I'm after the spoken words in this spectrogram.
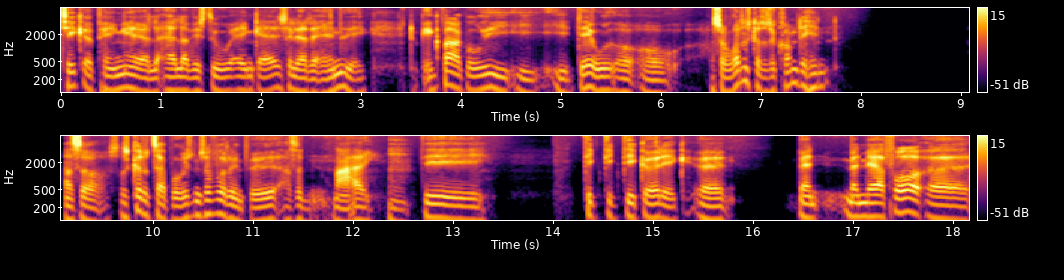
tigger penge, eller, eller hvis du er en gade, eller det andet, ikke? Du kan ikke bare gå ud i, i, i derud, og, og, og så hvordan skal du så komme derhen? Altså, så skal du tage bussen, så får du en bøde. Altså, nej, mm. det, det, det, det gør det ikke. Øh, men, men med at få øh,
